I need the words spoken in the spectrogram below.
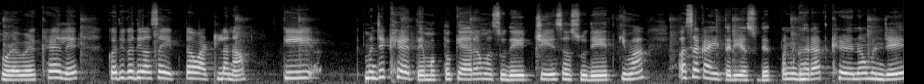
थोडा वेळ खेळले. कधी कधी असं एकटं वाटलं ना की म्हणजे खेळते. मग तो कॅरम असू देत चेस असू देत किंवा असं काहीतरी असू देत. पण घरात खेळणं म्हणजे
